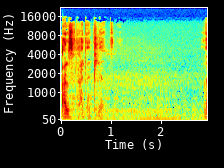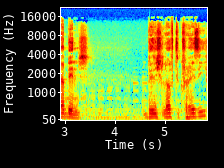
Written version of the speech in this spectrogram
Alles wird halt erklärt. Wer bin ich? Bin ich Love to Crazy?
